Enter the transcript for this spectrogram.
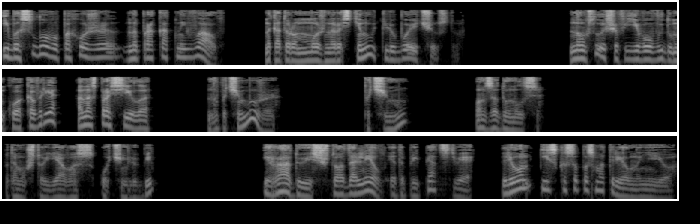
Ибо слово похоже на прокатный вал, на котором можно растянуть любое чувство. Но, услышав его выдумку о ковре, она спросила, «Ну почему же?» «Почему?» — он задумался. «Потому что я вас очень любил?» И, радуясь, что одолел это препятствие, Леон искоса посмотрел на нее.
